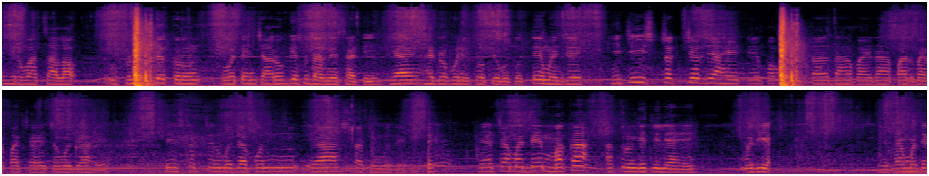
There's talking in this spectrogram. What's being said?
हिरवा चाला उपलब्ध करून व त्यांचे आरोग्य सुधारण्यासाठी ह्या हायड्रोपोनिकचा उपयोग होतो. ते म्हणजे ह्याची स्ट्रक्चर जे आहे ते पाहू शकता दहा बाय दहा पाच बाय पाचच्या याच्यामध्ये आहे. ते स्ट्रक्चरमध्ये आपण या स्टार्टरमध्ये याच्यामध्ये मका हातरून घेतलेली आहे. मध्ये याच्यामध्ये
